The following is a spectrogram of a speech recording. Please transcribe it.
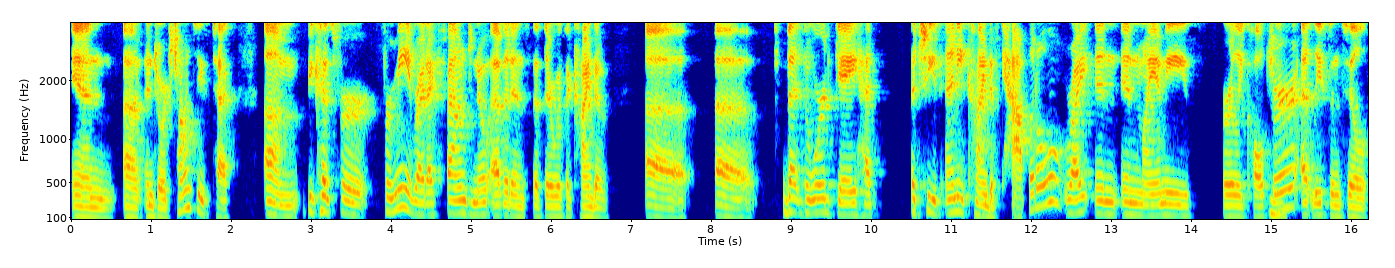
in uh, in George Chauncey's text, um, because for for me, right, I found no evidence that there was a kind of uh, uh, that the word gay had achieved any kind of capital, right, in in Miami's early culture, mm. at least until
